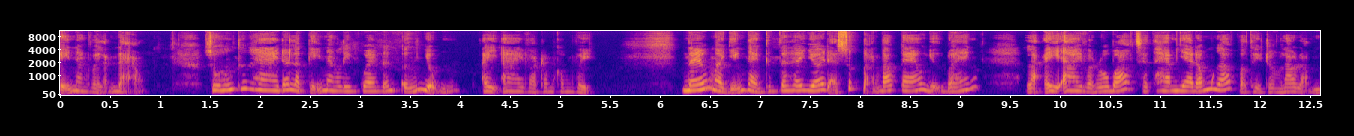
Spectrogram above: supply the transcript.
kỹ năng về lãnh đạo. Xu hướng thứ hai đó là kỹ năng liên quan đến ứng dụng AI vào trong công việc. Nếu mà Diễn đàn Kinh tế Thế giới đã xuất bản báo cáo dự đoán là AI và robot sẽ tham gia đóng góp vào thị trường lao động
